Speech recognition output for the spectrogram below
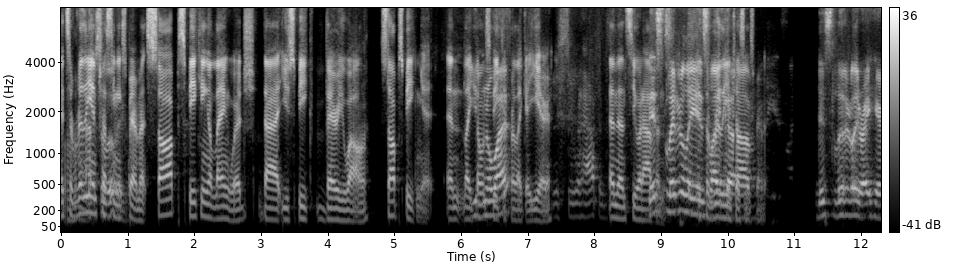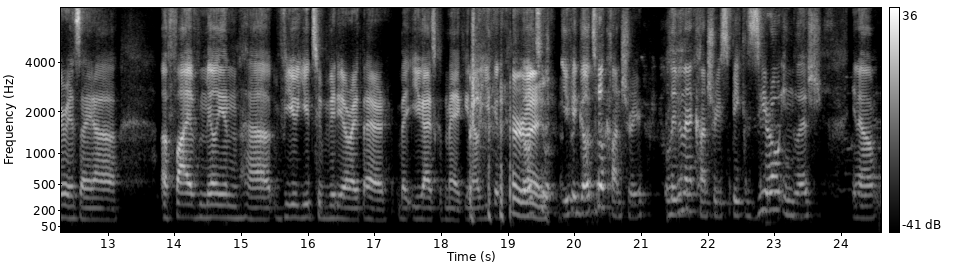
It's a Uh-huh. really interesting experiment. Stop speaking a language that you speak very well. Stop speaking it and like You don't speak what? it for like a year Just see what happens. and then see what happens. This literally it's is a like really interesting um, experiment. this literally right here is a uh, a five million uh, view YouTube video right there that you guys could make. You know, you could go to you could go to a country, live in that country, speak zero English. You know,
